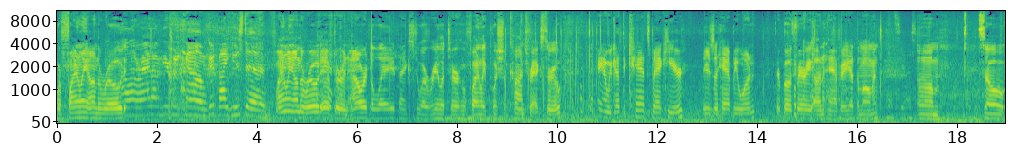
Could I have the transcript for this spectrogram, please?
We're finally on the road. All right, out here we come. Goodbye, Houston. Finally on the road after an hour delay thanks to our realtor who finally pushed some contracts through. And we got the cats back here. There's a happy one. They're both very unhappy at the moment. Yes, yes. Um, so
